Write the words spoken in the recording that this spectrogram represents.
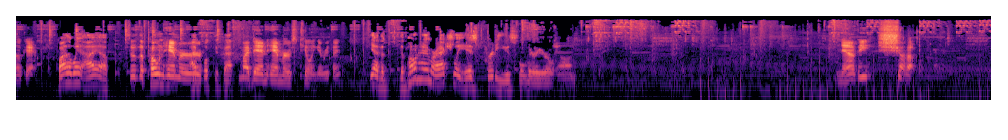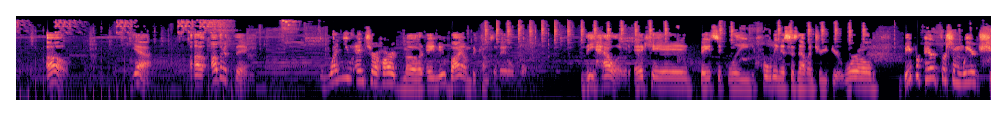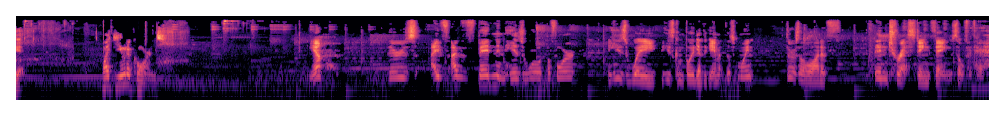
Okay. By the way, I uh, So the Pone I booked it back. my band hammer is killing everything. Yeah, the the Pwnhammer actually is pretty useful very early on. Navi, shut up. Oh, yeah. Uh, other thing, when you enter hard mode, a new biome becomes available. The Hallowed, aka basically holiness has now entered your world. Be prepared for some weird shit, like unicorns. Yeah. There's I've I've been in his world before. He's way he's completed Yep. the game at this point. There's a lot of interesting things over there.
